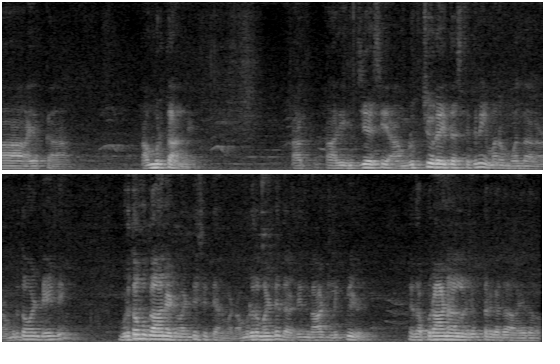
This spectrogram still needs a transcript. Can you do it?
ఆ యొక్క అమృతాన్ని అది ఇచ్చేసి ఆ మృత్యురహిత స్థితిని మనం పొందాలి. అమృతం అంటే ఏంటి? మృతము కానటువంటి స్థితి అనమాట అమృతం అంటే దట్ ఈజ్ నాట్ లిక్విడ్. ఏదో పురాణాల్లో చెప్తారు కదా ఏదో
